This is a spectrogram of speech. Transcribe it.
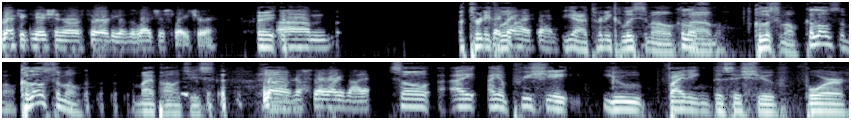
recognition or authority of the legislature. Hey, Um, Attorney, okay, go ahead, go ahead. yeah, Attorney Colissimo. Colosimo. Um, Colissimo. Colosimo. Colosimo. My apologies. No, no, don't worry about it. So I, I appreciate you fighting this issue for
